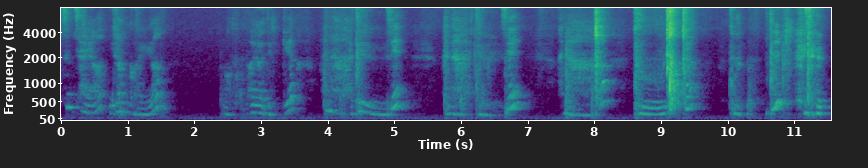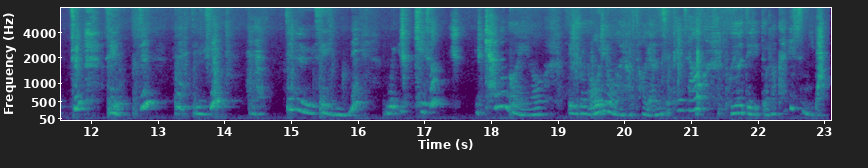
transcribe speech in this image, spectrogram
숨차요. 이런 거예요. 어, 보여드릴게요. 하나, 둘, 셋. 하나, 둘, 셋. 하나, 둘, 셋, 둘, 셋, 둘, 하나, 둘, 셋, 하나, 둘, 셋, 넷. 뭐 이렇게 해서 이렇게 하는 거예요. 근데 이건 어려워요. 더 연습해서 보여드리도록 하겠습니다.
